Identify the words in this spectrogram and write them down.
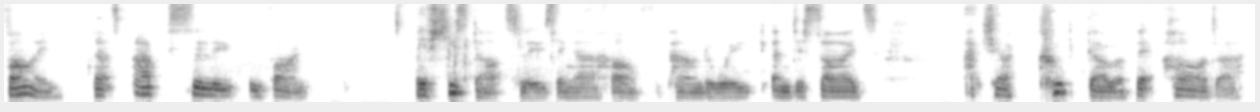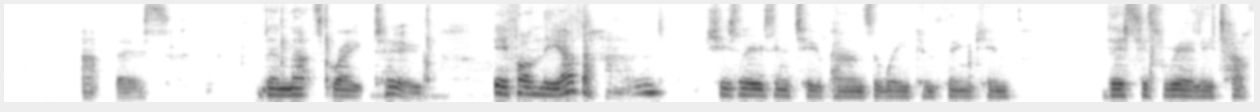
fine. That's absolutely fine. If she starts losing a half a pound a week and decides, actually, I could go a bit harder at this, then that's great too. If, on the other hand, she's losing two pounds a week and thinking, this is really tough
